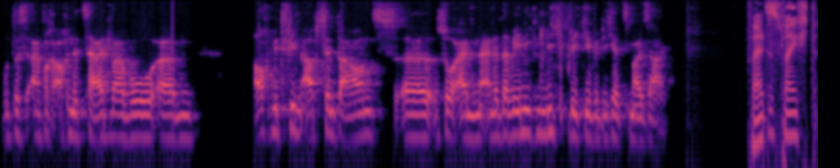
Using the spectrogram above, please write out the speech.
und das einfach auch eine Zeit war, wo ähm, auch mit vielen Ups und Downs äh, so ein, einer der wenigen Lichtblicke, würde ich jetzt mal sagen. Falls es vielleicht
